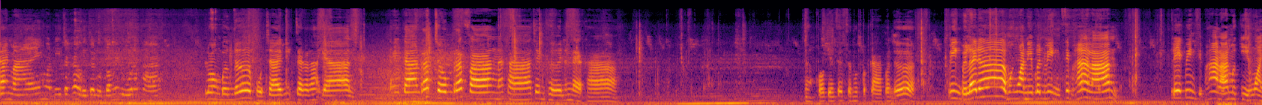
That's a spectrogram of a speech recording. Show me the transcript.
ได้ไหมงวดนี้จะเข้าหรือจะหลุดเราไม่รู้นะคะ ลองเบิงเดอร์โปรดใช้วิจารณญาณในการรับชมรับฟังนะคะ เช่นเคยนั่นแหละค่ะอะขอเขียนเส้นสมุดปากกาก่อนเด้อวิ่งไปเลยเด้อมึงวันนี้เพิ่นวิ่งสิบห้าล้าน เลขวิ่งสิบห้าล้านเมื่อกี้หวย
